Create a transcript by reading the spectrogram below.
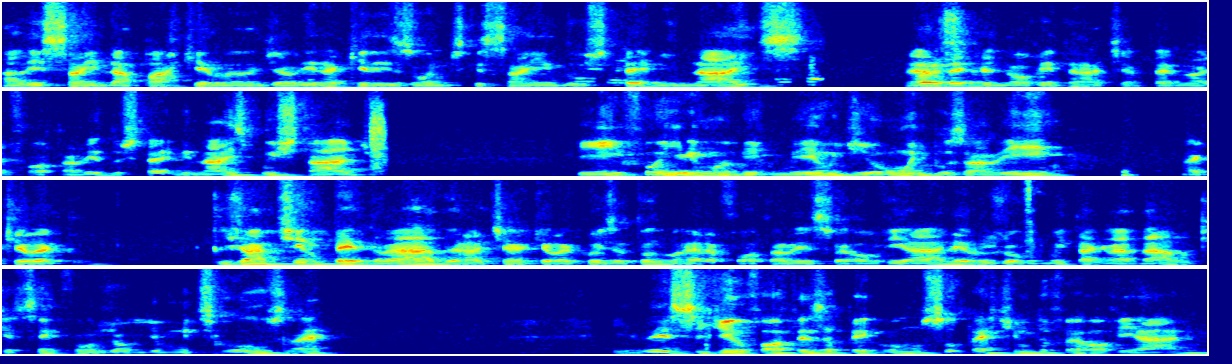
Ali saindo da Parquelândia, ali naqueles ônibus que saem dos terminais, né, na década de 90 já tinha terminal de Fortaleza, dos terminais para o estádio. E foi eu, um amigo meu, de ônibus ali, aquela já tinha pedrada, já tinha aquela coisa toda, não era Fortaleza Ferroviária, era um jogo muito agradável, que sempre foi um jogo de muitos gols, né? E nesse dia o Fortaleza pegou um super time do Ferroviário,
